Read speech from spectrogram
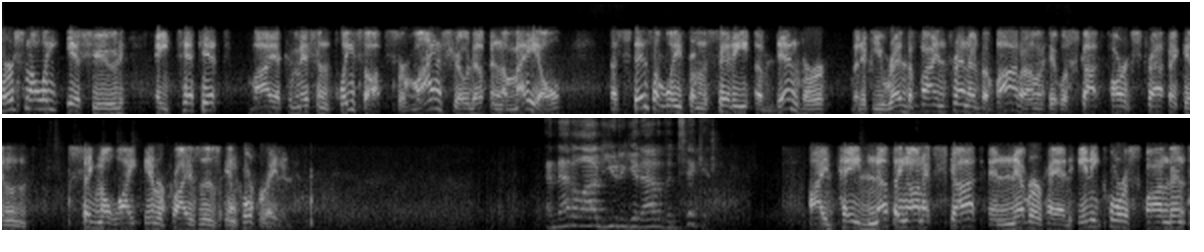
personally issued a ticket by a commissioned police officer. Mine showed up in the mail, ostensibly from the city of Denver, but if you read the fine print at the bottom, it was Scott Parks Traffic and Signal Light Enterprises Incorporated. And that allowed you to get out of the ticket. I paid nothing on it, Scott, and never had any correspondence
